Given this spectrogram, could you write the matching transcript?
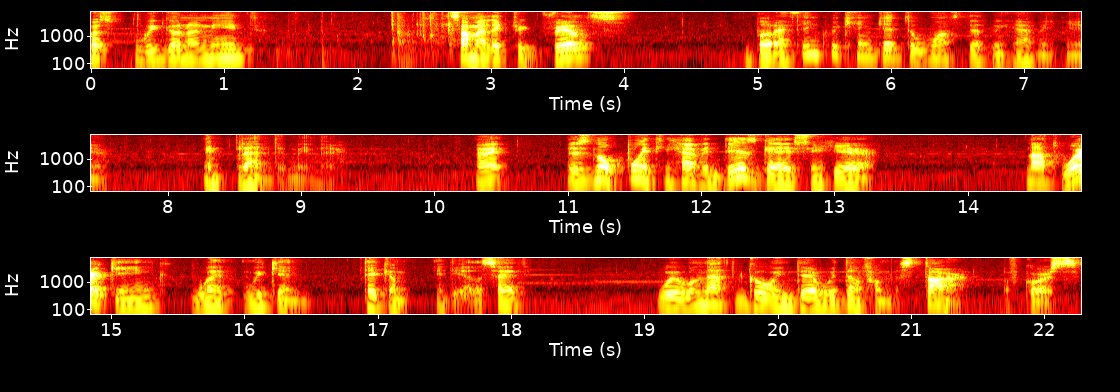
Because we're gonna need some electric drills. But I think we can get the ones that we have in here and plant them in there. I mean, there's no point in having these guys in here not working when we can take them in the other side. We will not go in there with them from the start, of course.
